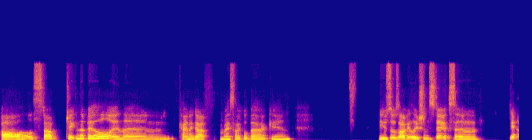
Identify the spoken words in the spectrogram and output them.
I'll stop taking the pill and then kind of got my cycle back and use those ovulation sticks and yeah,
